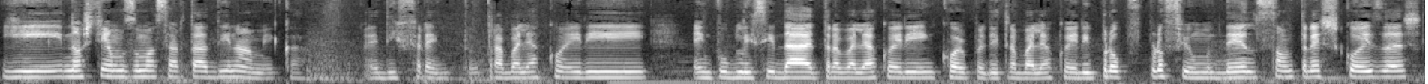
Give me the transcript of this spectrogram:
e nós tínhamos uma certa dinâmica. É diferente. Trabalhar com ele em publicidade, trabalhar com ele em corporate, trabalhar com ele para o filme dele são três coisas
